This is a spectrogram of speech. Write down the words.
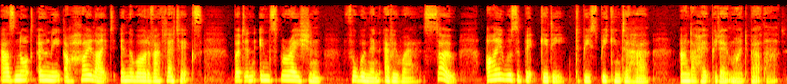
as not only a highlight in the world of athletics, but an inspiration for women everywhere. So I was a bit giddy to be speaking to her, and I hope you don't mind about that.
